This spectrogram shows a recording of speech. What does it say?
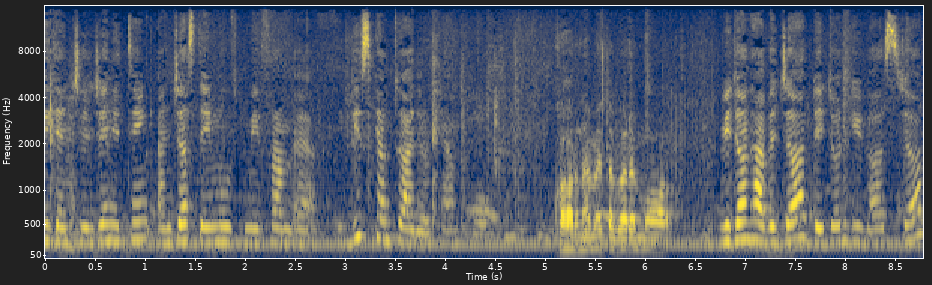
didn't change anything and just they moved me from uh, this camp to other camp. کار نمیته برای ما We don't have a job. They don't give us job.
